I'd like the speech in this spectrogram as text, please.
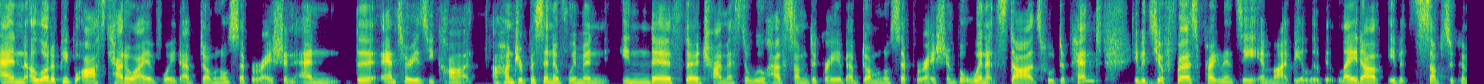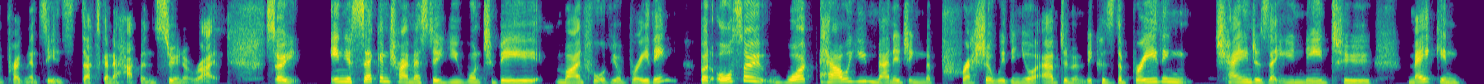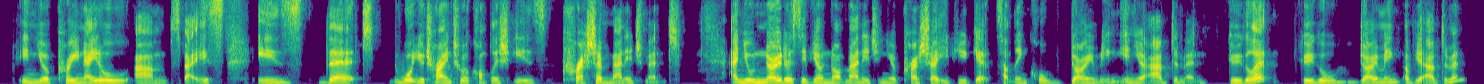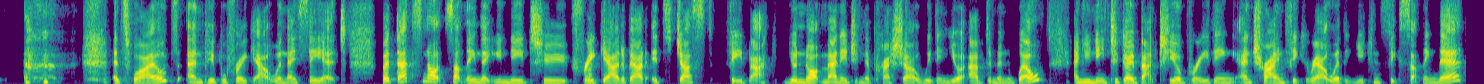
And a lot of people ask, how do I avoid abdominal separation? And the answer is you can't. 100% of women in their third trimester will have some degree of abdominal separation, but when it starts will depend. If it's your first pregnancy, it might be a little bit later. If it's subsequent pregnancies, that's going to happen sooner, right? So in your second trimester, you want to be mindful of your breathing but also what how are you managing the pressure within your abdomen because the breathing changes that you need to make in in your prenatal um, space is that what you're trying to accomplish is pressure management. And you'll notice if you're not managing your pressure, if you get something called doming in your abdomen. Google it, Google mm-hmm. doming of your abdomen. it's wild and people freak out when they see it. But that's not something that you need to freak out about. It's just feedback. You're not managing the pressure within your abdomen well, and you need to go back to your breathing and try and figure out whether you can fix something there.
